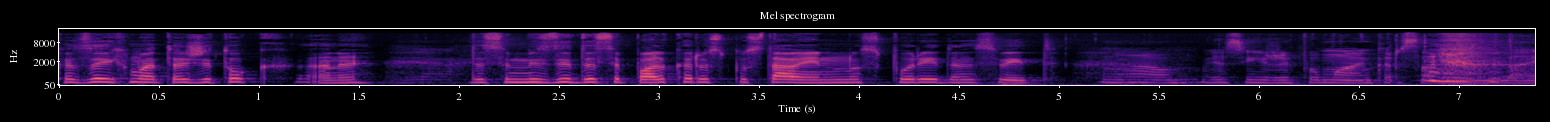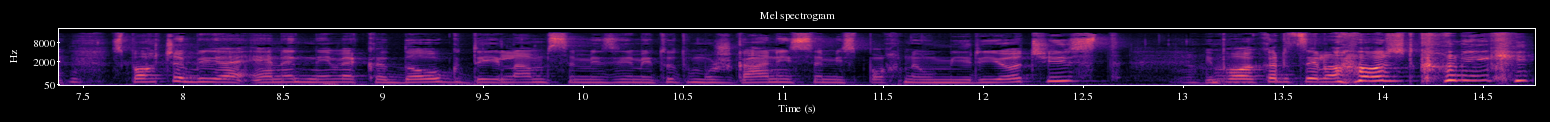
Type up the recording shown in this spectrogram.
ki zdaj jih imate že toliko, da se mi zdi, da se pol kar vzpostavi en usporeden svet. No, jaz jih že po mojem, kar sem videl. Sploh če bi ene dneve, ki dolg delam, se mi zdi, da tudi možgani se mi sploh ne umirijo čist. Aha. In pa kar celo noč, tako neki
